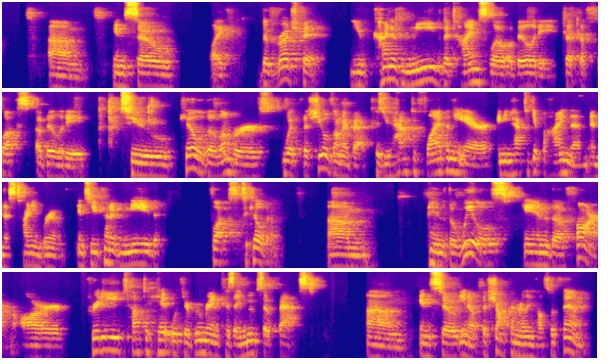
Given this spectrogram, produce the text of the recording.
Um, and so, like the grudge pit, you kind of need the time slow ability, that the flux ability to kill the lumberers with the shields on their back because you have to fly up in the air and you have to get behind them in this tiny room. And so you kind of need flux to kill them. Um, and the wheels in the farm are pretty tough to hit with your boomerang because they move so fast. Um, and so, you know, the shotgun really helps with them.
